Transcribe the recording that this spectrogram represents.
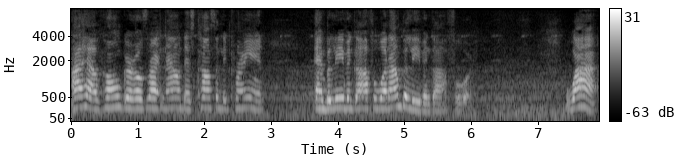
I have homegirls right now that's constantly praying and believing God for what I'm believing God for. Why?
